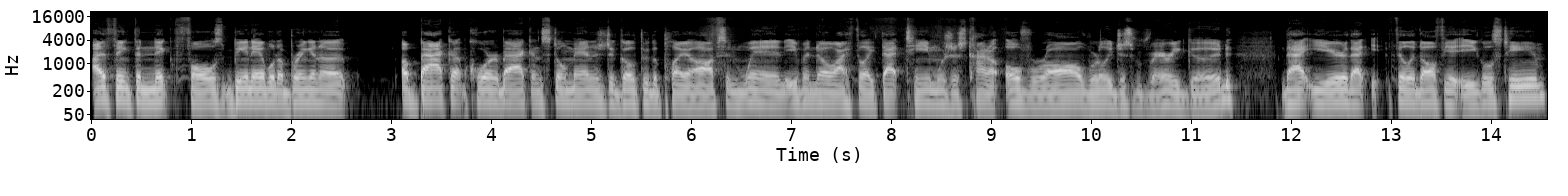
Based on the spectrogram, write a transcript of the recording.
I think the Nick Foles being able to bring in a a backup quarterback and still manage to go through the playoffs and win, even though I feel like that team was just kind of overall really just very good that year, that Philadelphia Eagles team.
